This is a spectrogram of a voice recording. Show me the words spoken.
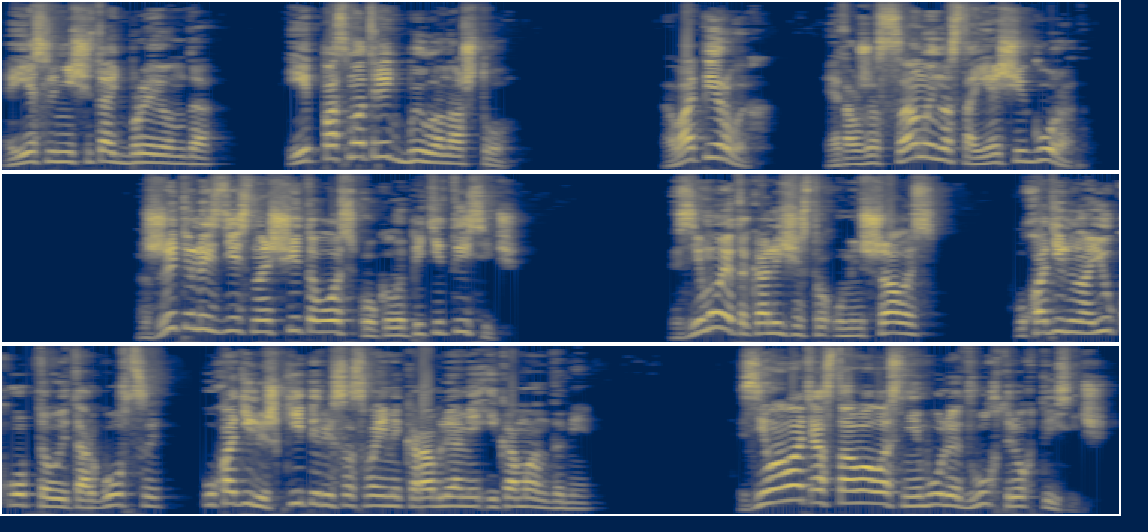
если не считать Брейонда, и посмотреть было на что. Во-первых, это уже самый настоящий город. Жителей здесь насчитывалось около пяти тысяч. Зимой это количество уменьшалось, уходили на юг оптовые торговцы, уходили шкиперы со своими кораблями и командами. Зимовать оставалось не более двух-трех тысяч.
